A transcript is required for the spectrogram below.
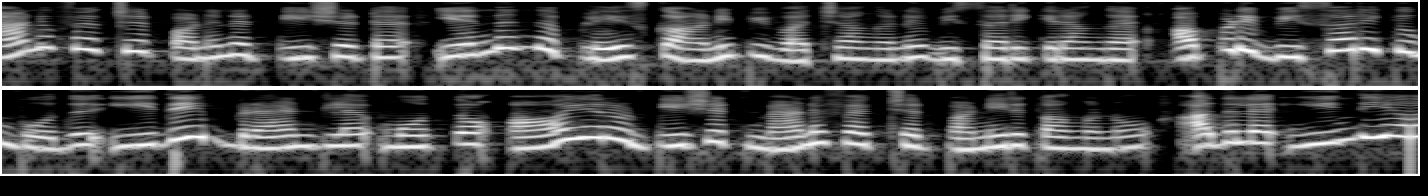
மேனுஃபேக்சர் பண்ணின டிஷர்ட்டை எந்தெந்த பிளேஸ்க்கு அனுப்பி வச்சாங்கன்னு விசாரிக்கிறாங்க. அப்படி விசாரிக்கும் போது இதே பிராண்டில் மொத்தம் ஆயிரம் டிஷர்ட் மேனுஃபேக்சர் பண்ணியிருக்காங்கன்னு அதில் இந்தியா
